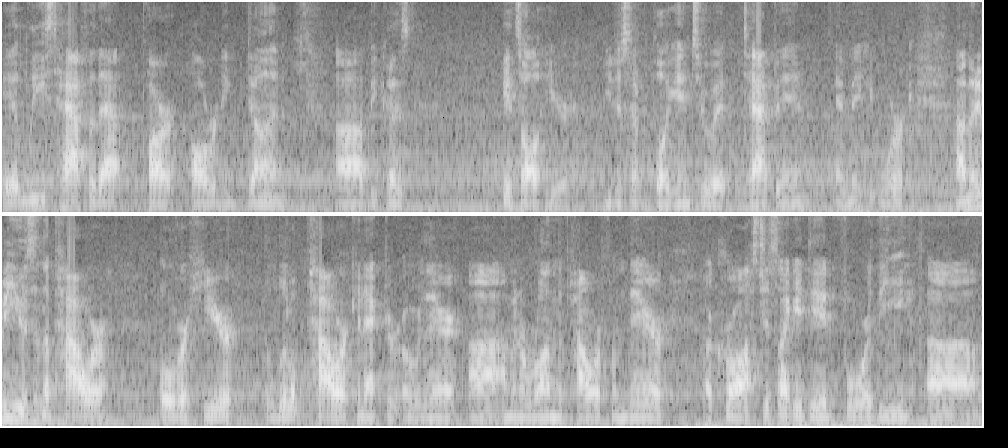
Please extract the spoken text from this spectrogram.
at least half of that part already done uh, because it's all here. You just have to plug into it, tap in, and make it work. I'm going to be using the power over here, the little power connector over there. Uh, I'm going to run the power from there across, just like I did for the uh,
